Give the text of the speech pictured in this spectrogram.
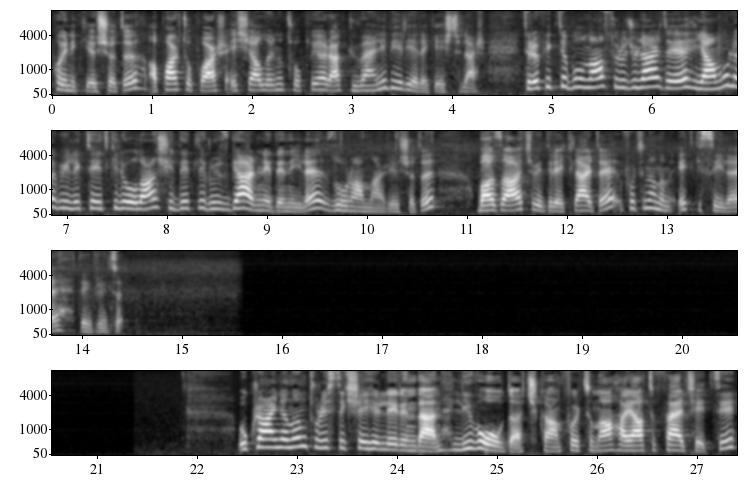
panik yaşadı. Apar topar eşyalarını toplayarak güvenli bir yere geçtiler. Trafikte bulunan sürücüler de yağmurla birlikte etkili olan şiddetli rüzgar nedeniyle zor anlar yaşadı. Bazı ağaç ve direkler de fırtınanın etkisiyle devrildi. Ukrayna'nın turistik şehirlerinden Lvov'da çıkan fırtına hayatı felç etti.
